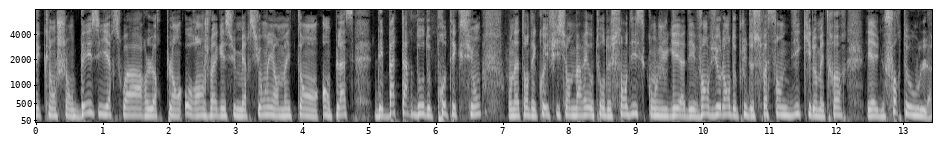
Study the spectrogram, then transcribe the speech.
déclenchant dès hier soir leur plan orange vague et submersion et en mettant en place des bâtards d'eau de protection. On attend des coefficients de marée autour de 110 conjugués à des vents violents de plus de 70 km heure et à une forte houle.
